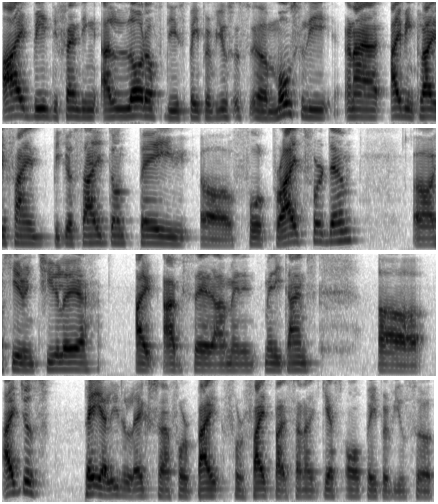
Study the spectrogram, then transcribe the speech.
I've been defending a lot of these pay-per-views, uh, mostly, and I, I've been clarifying because I don't pay uh, full price for them. Uh, here in Chile, I, I've said many many times, uh, I just pay a little extra for pi- for Fight Pass, and I guess all pay-per-views. So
